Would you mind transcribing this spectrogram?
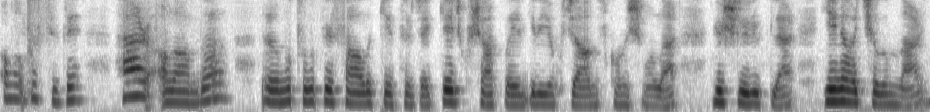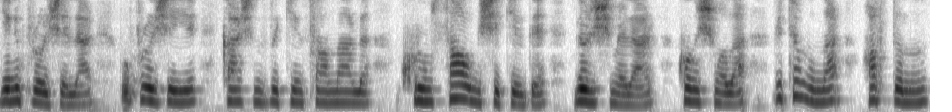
Ama bu size her alanda mutluluk ve sağlık getirecek. Genç kuşakla ilgili yapacağınız konuşmalar, güçlülükler, yeni açılımlar, yeni projeler. Bu projeyi karşınızdaki insanlarla kurumsal bir şekilde görüşmeler, konuşmalar, bütün bunlar haftanın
